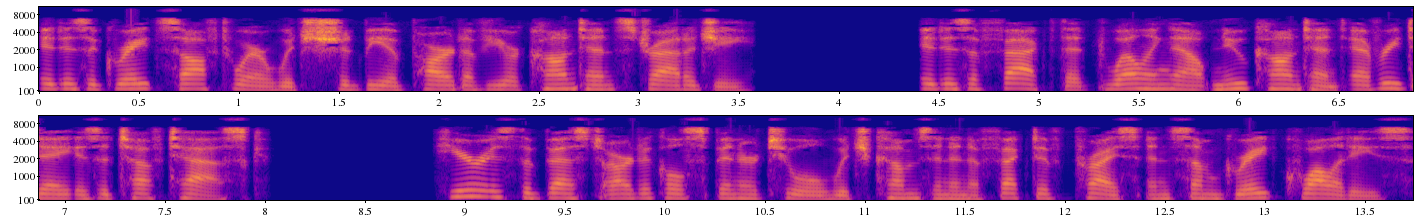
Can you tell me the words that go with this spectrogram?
It is a great software which should be a part of your content strategy. It is a fact that dwelling out new content every day is a tough task. Here is the best article spinner tool which comes in an effective price and some great qualities.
